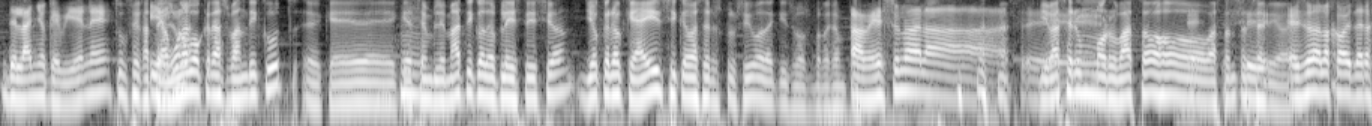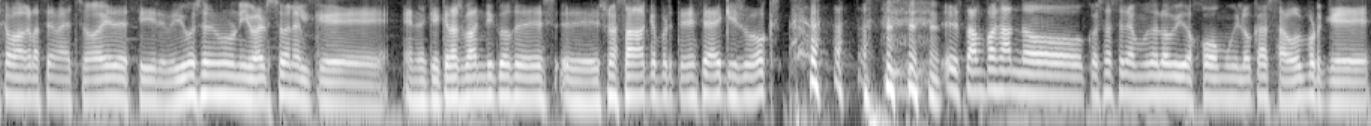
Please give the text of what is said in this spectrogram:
del año que viene. Tú fíjate, el nuevo Crash Bandicoot, eh, que, es mm. emblemático de PlayStation, yo creo que ahí sí que va a ser exclusivo de Xbox, por ejemplo. A mí es una de las... y va a ser un eh, morbazo eh, bastante serio. Es uno de los comentarios que más gracia me ha hecho hoy, decir, vivimos en un universo en el que, en el que Crash Bandicoot es, es una saga que pertenece a Xbox. Están pasando cosas en el mundo de los videojuegos muy locas, Saúl, porque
